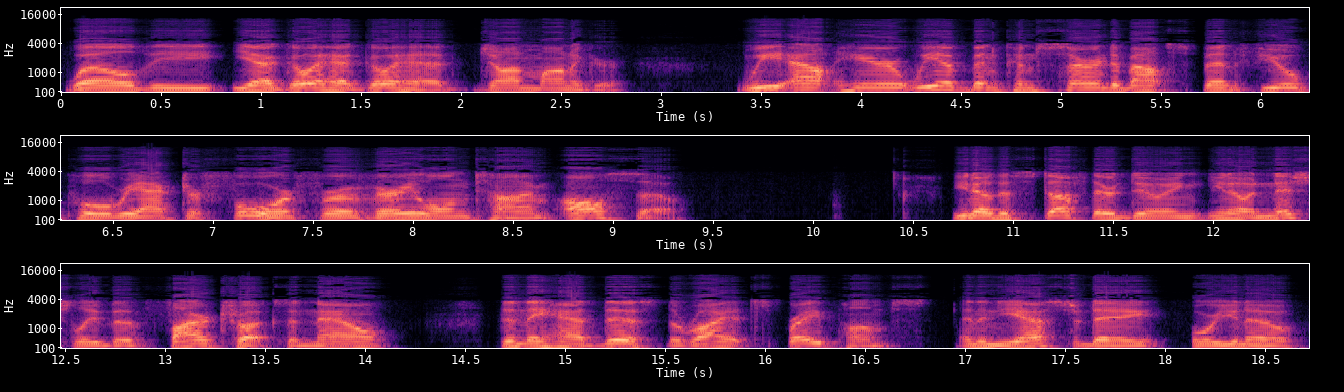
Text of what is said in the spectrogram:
Well, the yeah, go ahead, go ahead, John Monninger. We out here, we have been concerned about spent fuel pool reactor 4 for a very long time also. You know, the stuff they're doing, you know, initially the fire trucks and now, then they had this, the riot spray pumps, and then yesterday, or, you know,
